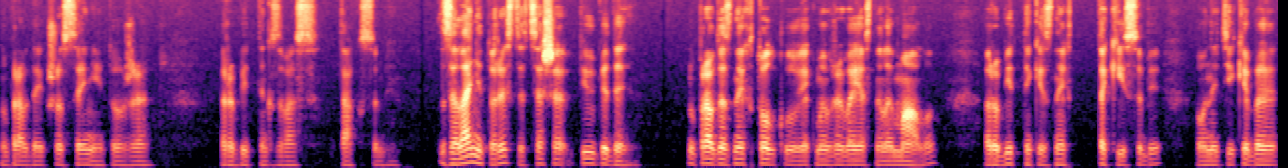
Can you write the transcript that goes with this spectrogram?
Ну, правда, якщо синій, то вже робітник з вас так собі. Зелені туристи це ще півбіди. Ну, правда, з них толку, як ми вже вияснили, мало. Робітники з них такі собі. Вони тільки би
